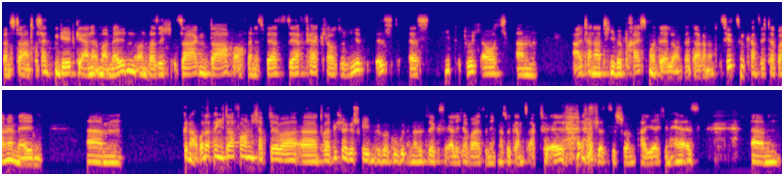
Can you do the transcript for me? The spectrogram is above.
wenn es da Interessenten geht, gerne immer melden. Und was ich sagen darf, auch wenn es sehr verklausuliert ist, es gibt durchaus ähm, alternative Preismodelle. Und wer daran interessiert ist, kann sich dabei mehr melden. Ähm, Genau, unabhängig davon, ich habe selber äh, drei Bücher geschrieben über Google Analytics, ehrlicherweise nicht mehr so ganz aktuell, weil das letzte schon ein paar Jährchen her ist, ähm,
